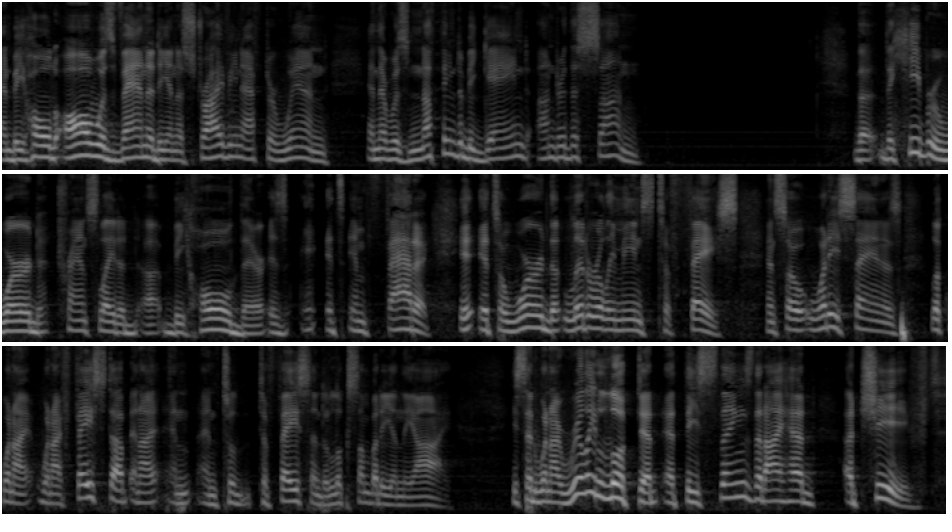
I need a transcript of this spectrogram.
and behold, all was vanity and a striving after wind, and there was nothing to be gained under the sun. The, the Hebrew word translated uh, behold there is it's emphatic. It, it's a word that literally means to face. And so what he's saying is, look, when I when I faced up and I and, and to, to face and to look somebody in the eye, he said, when I really looked at, at these things that I had achieved,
